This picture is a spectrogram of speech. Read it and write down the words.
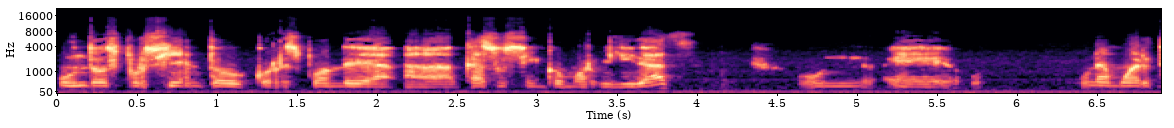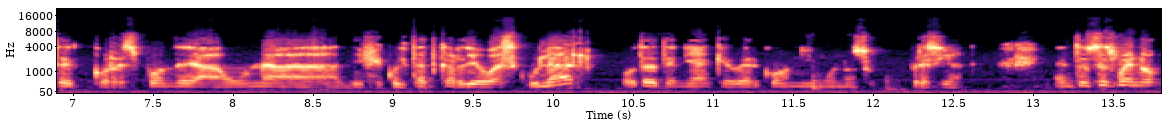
un 2% corresponde a, a, casos sin comorbilidad. Un, una muerte corresponde a una dificultad cardiovascular, otra tenía que ver con inmunosupresión. Entonces, bueno,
